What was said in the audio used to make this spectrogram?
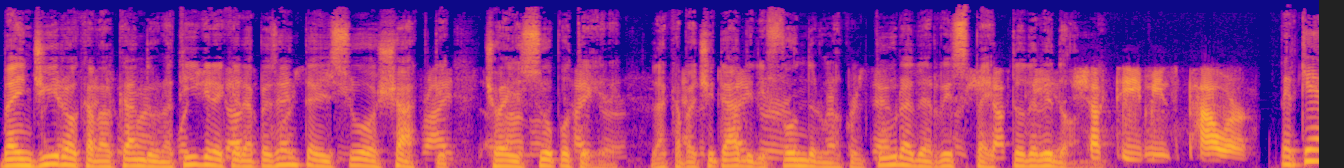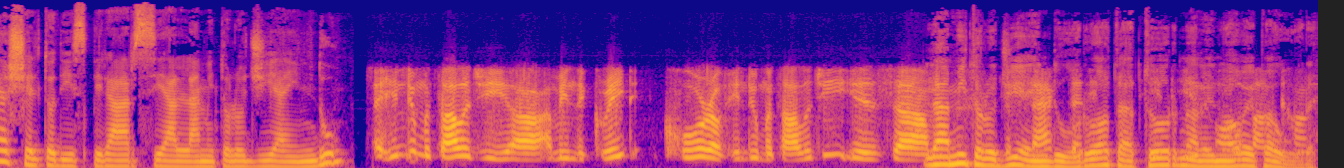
Va in giro cavalcando una tigre che rappresenta il suo Shakti, cioè il suo potere, la capacità di diffondere una cultura del rispetto delle donne. Perché ha scelto di ispirarsi alla mitologia indù? Um, la mitologia indù ruota attorno alle nuove paure.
